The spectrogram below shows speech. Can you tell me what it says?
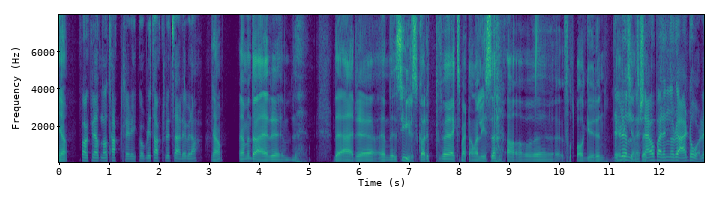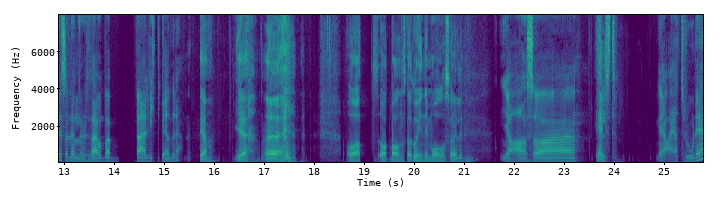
Ja. For akkurat nå takler de ikke å bli taklet særlig bra. Ja, ja men det er det er eh, en sylskarp eh, ekspertanalyse av eh, fotballguruen. Det lønner seg jo bare Når du er dårlig, så lønner det seg å bare være litt bedre. Ja. Yeah. Og, at, og at ballen skal gå inn i mål også, eller? Ja, altså Helst. Ja, jeg tror det.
